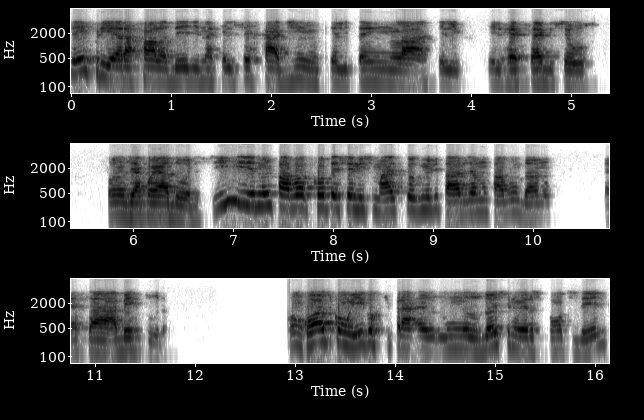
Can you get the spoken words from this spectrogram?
Sempre era a fala dele naquele cercadinho que ele tem lá, que ele, ele recebe seus fãs e apoiadores. E não estava acontecendo isso mais porque os militares já não estavam dando essa abertura. Concordo com o Igor que para nos dois primeiros pontos dele,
